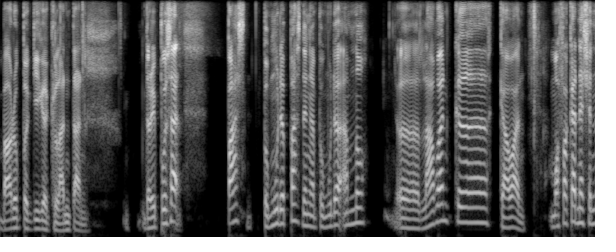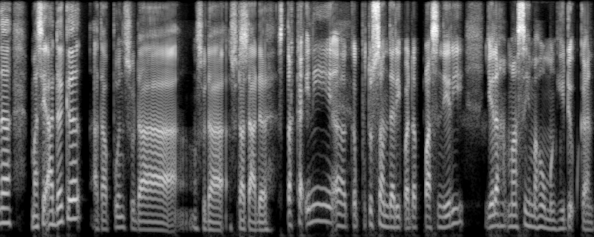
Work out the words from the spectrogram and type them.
baru pergi ke Kelantan. Dari pusat PAS pemuda PAS dengan pemuda UMNO uh, lawan ke kawan? Muafakat nasional masih ada ke? Ataupun sudah sudah sudah tak ada? Setakat ini uh, keputusan daripada PAS sendiri ialah masih mahu menghidupkan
